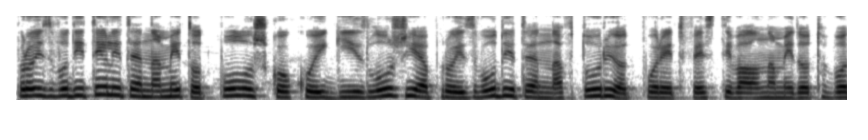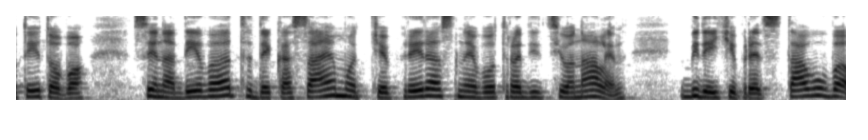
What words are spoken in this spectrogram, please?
Производителите на метод Полошко кои ги изложија производите на вториот поред фестивал на медот во Тетово се надеваат дека саемот ќе прерасне во традиционален, бидејќи представува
